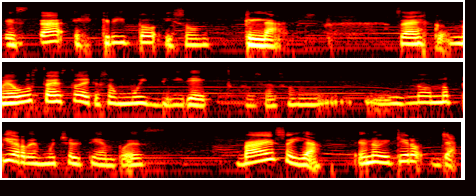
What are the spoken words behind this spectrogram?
está escrito y son claros. O sea, es me gusta esto de que son muy directos, o sea, son, no, no pierdes mucho el tiempo, es, va eso y ya, es lo que quiero, ya.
